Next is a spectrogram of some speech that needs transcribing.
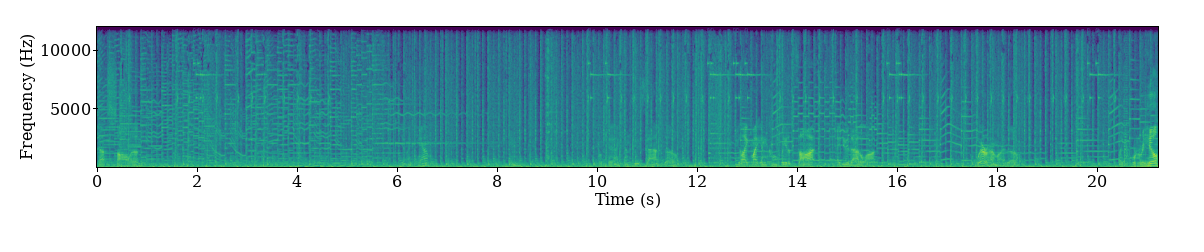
That's solid. Yeah, I can't... Hmm. Okay, I can do that, though. You like my incomplete thought? I do that a lot. Where am I, though? Like, for real?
